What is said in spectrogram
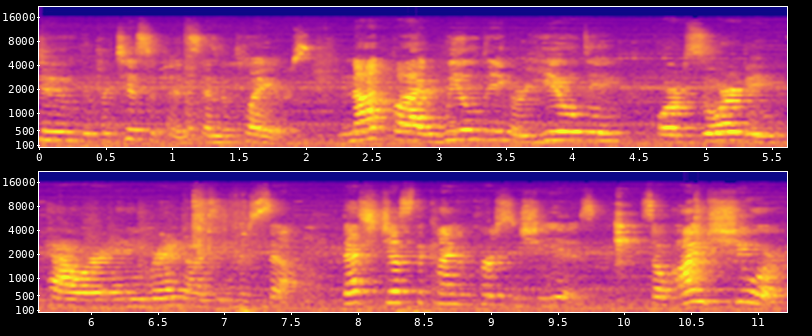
to the participants and the players, not by wielding or yielding or absorbing the power and aggrandizing herself. That's just the kind of person she is. So I'm sure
